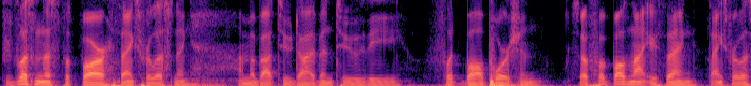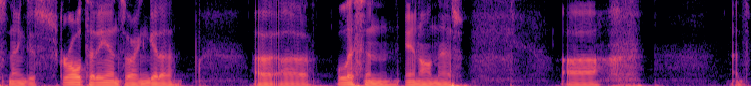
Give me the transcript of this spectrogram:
If you've listened this far, thanks for listening. I'm about to dive into the football portion. So football's not your thing. Thanks for listening. Just scroll to the end so I can get a, a, a listen in on this. Uh, that's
